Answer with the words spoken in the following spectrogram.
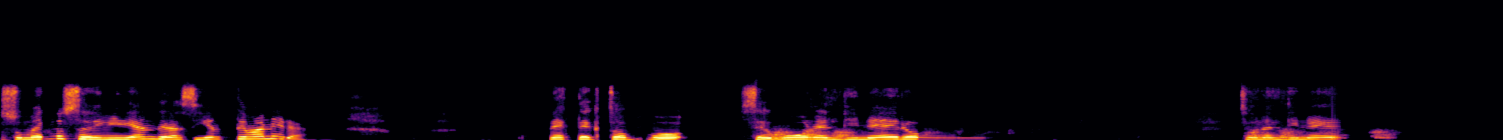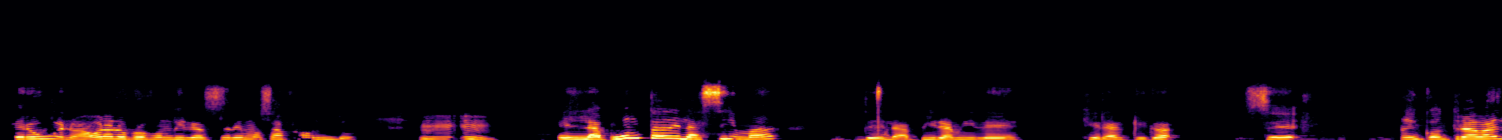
los sumerios se dividían de la siguiente manera en este caso, según el dinero, según el dinero. Pero bueno, ahora lo profundizaremos a fondo. En la punta de la cima de la pirámide jerárquica se encontraban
